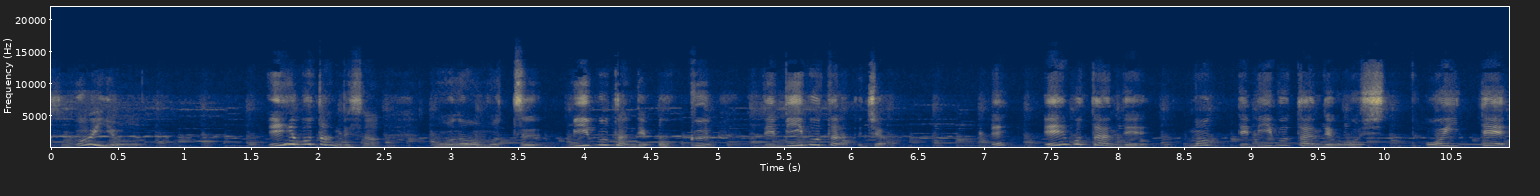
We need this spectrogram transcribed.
すごいよ。A ボタンでさ物を持つ。B ボタンで置く。で B ボタンじゃえ？A ボタンで持って B ボタンで押し置いて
